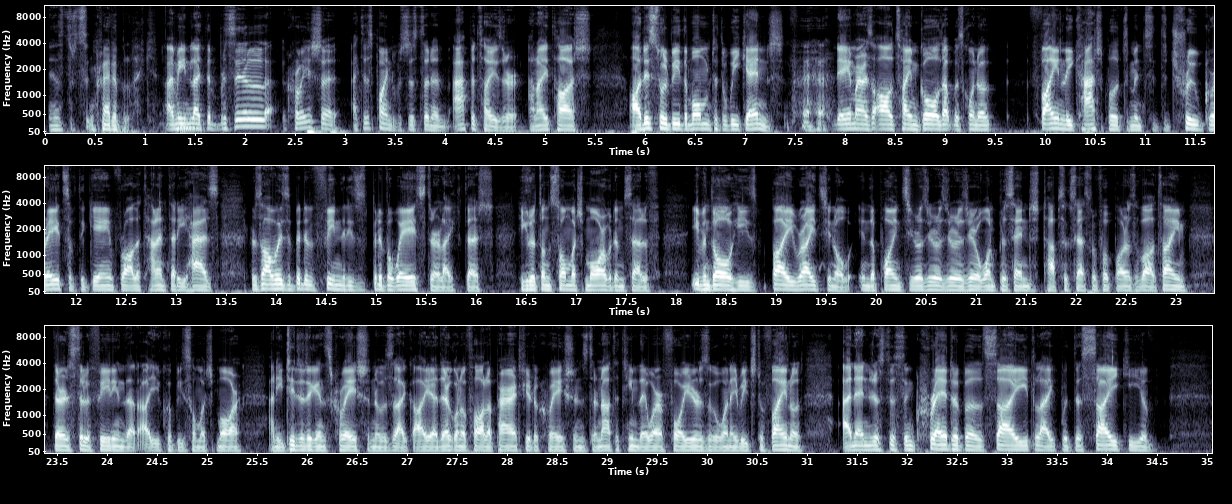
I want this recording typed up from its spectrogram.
it's just incredible. Like, I mean, like the Brazil Croatia at this point was just an appetizer, and I thought, oh, this will be the moment of the weekend. Neymar's all-time goal that was going to finally catapult him into the true greats of the game for all the talent that he has. There's always a bit of a feeling that he's a bit of a waster, like that he could have done so much more with himself, even though he's by rights, you know, in the point zero zero zero zero one percent top successful footballers of all time. There's still a feeling that oh, you could be so much more, and he did it against Croatia. And it was like, oh yeah, they're going to fall apart here. The Croatians, they're not the team they were four years ago when they reached the final, and then just this incredible side, like with the psyche of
